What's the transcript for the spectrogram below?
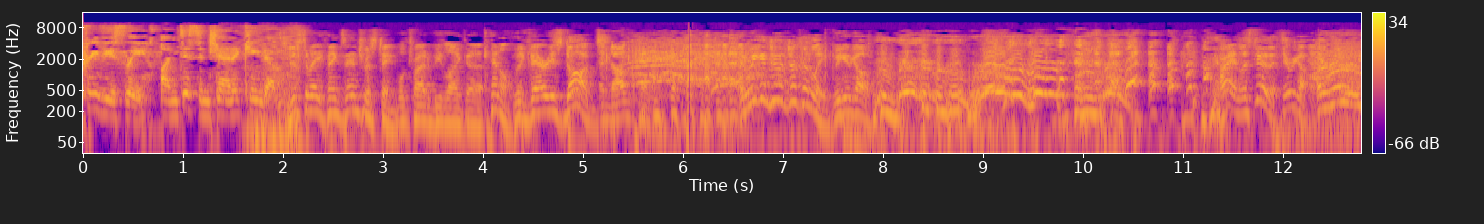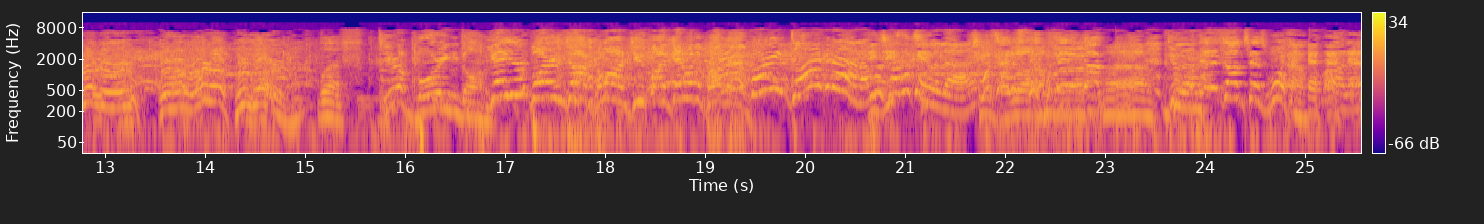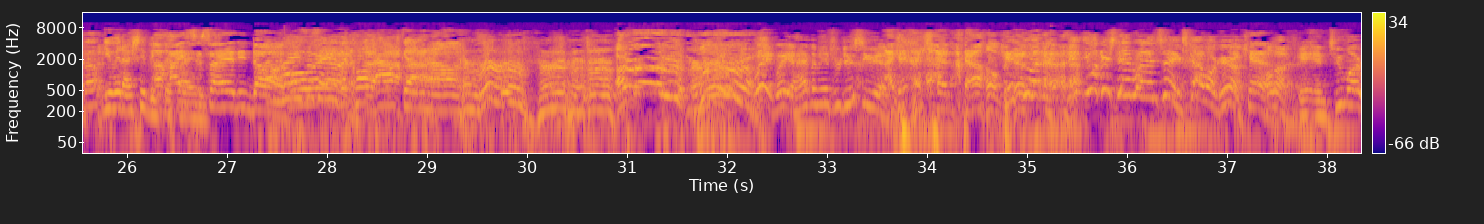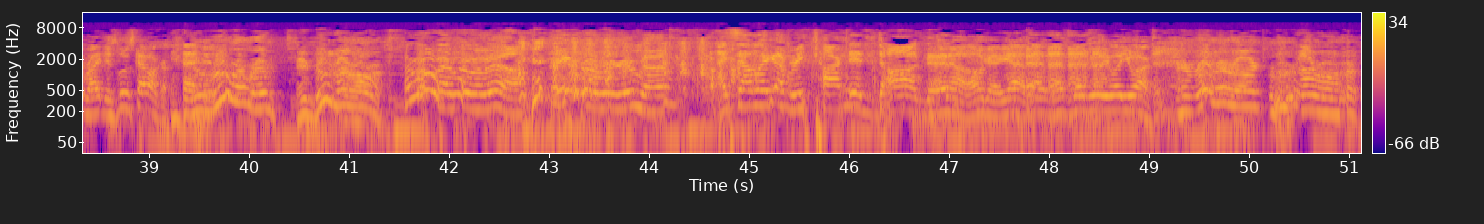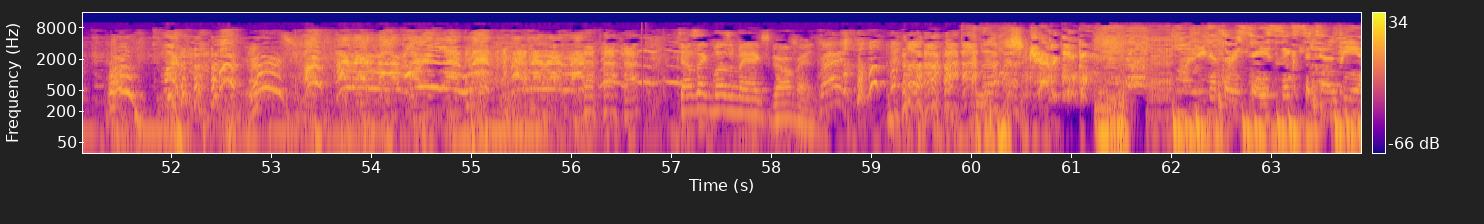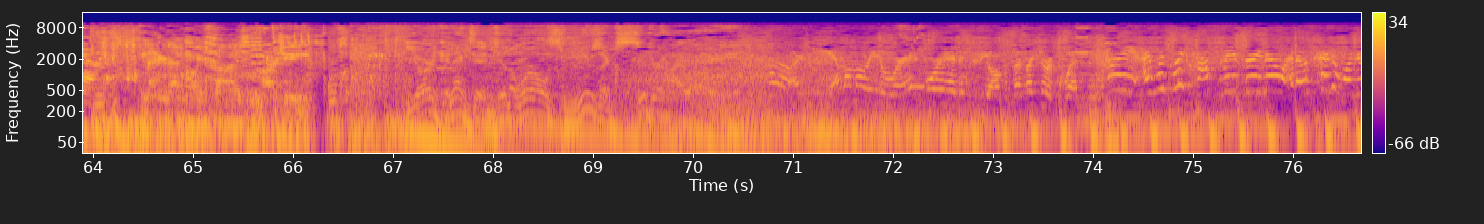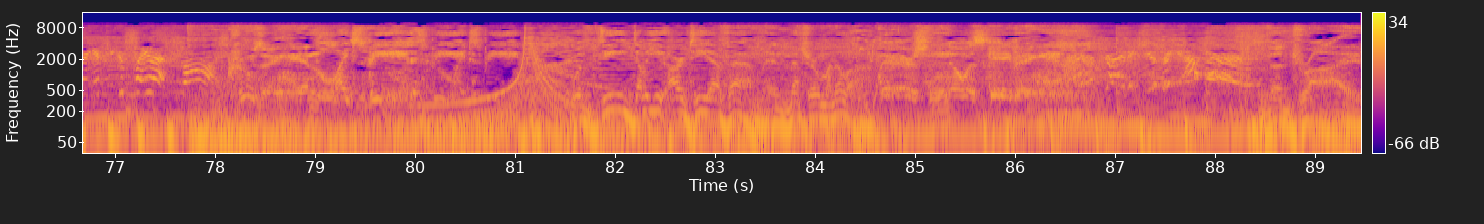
Previously on Disenchanted Kingdom. Just to make things interesting, we'll try to be like a kennel with various dogs. A dog kennel. and we can do it differently. We can go. All right, let's do this. Here we go. Woof. You're a boring dog. Yeah, you're a boring dog. Come on, Q5, get with the program. Boring dog. I'm, Did you I'm okay with that. What kind of stuff is a dog? Dude, what kind of dog says woof? Come on, Anna. You would actually be A surprised. high society A dog. high Oh, society, yeah. they're called Afghan hounds. wait, wait, I haven't introduced you yet. I, I can't tell. Can't you, under, can't you understand what I'm saying? Skywalker, here. I can. Hold on. And, and to my right is Luke Skywalker. I sound like a retarded dog, dude. I know, okay, yeah, that, that's, that's really what you are. Sounds like most of my ex-girlfriends. Right? Disenchanted Kingdom. Monday to Thursday, 6 to 10 p.m. 99.5 RT. You're connected to the world's music superhighway. Hello, RT. I'm on my way to work. Before I head into the office, I'd like to request. Hi, I'm with my classmates right now, and I was kind of wondering if you could play that song. Cruising in light speed. Speed, speed. With DWRT FM in Metro Manila. There's no escaping Best driving music ever. the drive.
